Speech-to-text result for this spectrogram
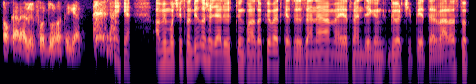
Akár előfordulhat, igen. igen. Ami most viszont biztos, hogy előttünk van az a következő zene, melyet vendégünk Görcsi Péter választott,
